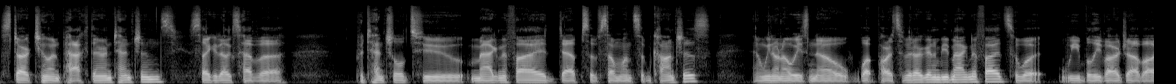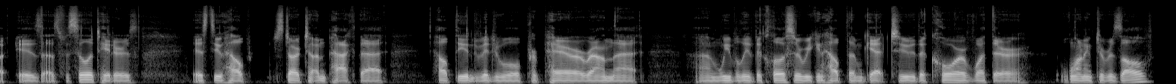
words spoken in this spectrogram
start to unpack their intentions. Psychedelics have a potential to magnify depths of someone's subconscious and we don't always know what parts of it are going to be magnified. So what we believe our job is as facilitators is to help start to unpack that, help the individual prepare around that. Um, we believe the closer we can help them get to the core of what they're wanting to resolve,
